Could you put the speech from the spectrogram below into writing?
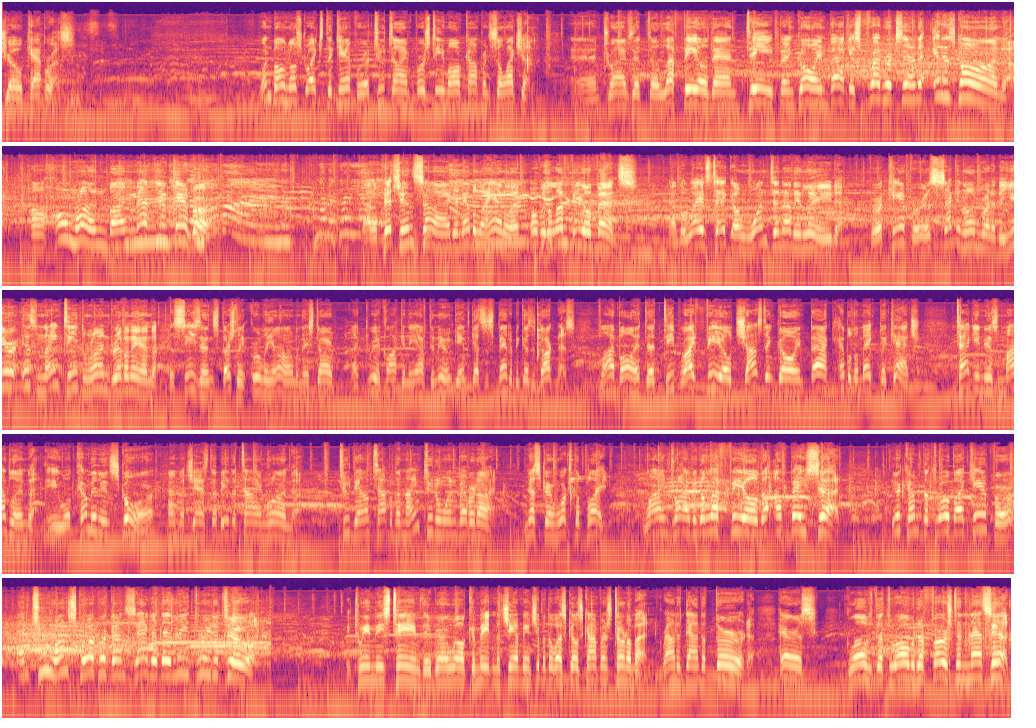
Joe Caparis. One ball, no strikes to Camper, a two-time first-team all-conference selection. And drives it to left field and deep and going back is Fredrickson. It is gone. A home run by Matthew Camper. Got a pitch inside and able to handle it over the left field fence. And the Waves take a one to nothing lead for Camper, His second home run of the year, his 19th run driven in. The season, especially early on when they start like 3 o'clock in the afternoon, games get suspended because of darkness. Fly ball hit to deep right field. Johnston going back, able to make the catch. Tagging is Modlin. He will come in and score, and the chance to be the tying run. Two down, top of the ninth, two to one Pepperdine. Nisker works the plate. Line drive into left field, a base hit. Here comes the throw by Camper, and two runs score for Gonzaga. They lead three to two. Between these teams, they very well compete in the championship of the West Coast Conference Tournament. Grounded down to third. Harris gloves the throw over to first, and that's it.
